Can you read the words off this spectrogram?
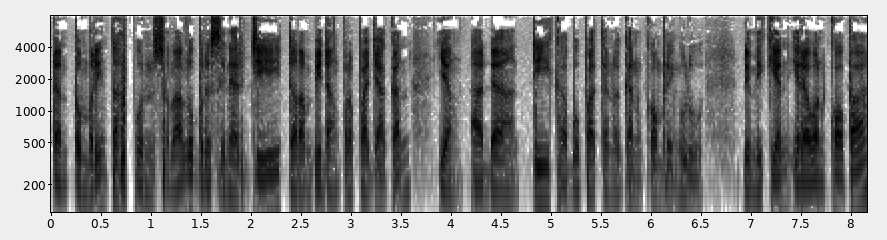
dan pemerintah pun selalu bersinergi dalam bidang perpajakan yang ada di Kabupaten Ogan Komering Ulu. Demikian Irawan Kopa,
